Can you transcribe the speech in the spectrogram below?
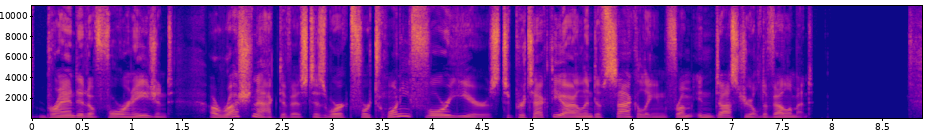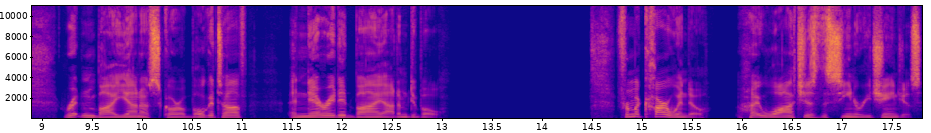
branded a foreign agent, a Russian activist has worked for 24 years to protect the island of Sakhalin from industrial development. Written by Yana Skorobogatov and narrated by Adam Dubow. From a car window, I watch as the scenery changes.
